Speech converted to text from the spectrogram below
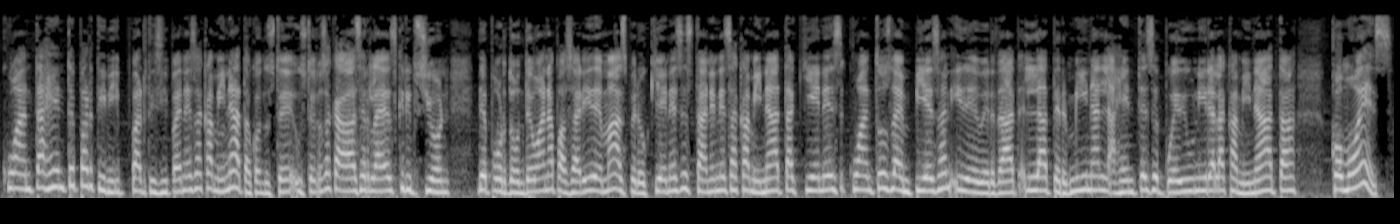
¿Cuánta gente parti- participa en esa caminata? Cuando usted usted nos acaba de hacer la descripción de por dónde van a pasar y demás, pero quiénes están en esa caminata, quiénes, cuántos la empiezan y de verdad la terminan, la gente se puede unir a la caminata, ¿cómo es?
